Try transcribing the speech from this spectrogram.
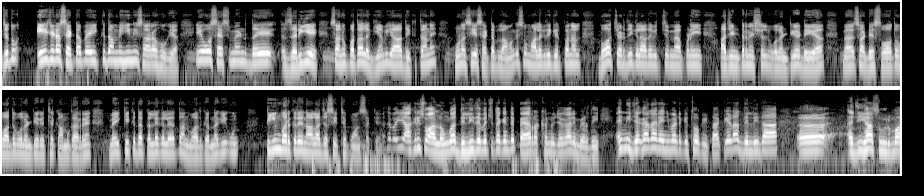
ਜਦੋਂ ਇਹ ਜਿਹੜਾ ਸੈਟਅਪ ਹੈ, ਇੱਕਦਮ ਹੀ ਨਹੀਂ ਸਾਰਾ ਹੋ ਗਿਆ। ਇਹ ਉਹ ਅਸੈਸਮੈਂਟ ਦੇ ਜ਼ਰੀਏ ਸਾਨੂੰ ਪਤਾ ਲੱਗੀਆਂ ਵੀ ਆਹ ਦਿੱਕਤਾਂ ਨੇ, ਹੁਣ ਅਸੀਂ ਇਹ ਸੈਟਅਪ ਲਾਵਾਂਗੇ। ਸੋ ਮਾਲਕ ਦੀ ਕਿਰਪਾ ਨਾਲ ਬਹੁਤ ਚੜ੍ਹਦੀ ਕਲਾ ਦੇ ਵਿੱਚ ਮੈਂ ਆਪਣੀ ਅੱਜ ਇੰਟਰਨੈਸ਼ਨਲ ਵੋਲੰਟੀਅਰ ਡੇ ਆ। ਮੈਂ ਸਾਡੇ 100 ਤੋਂ ਵੱਧ ਵੋਲੰਟੀਅਰ ਇੱਥੇ ਕੰਮ ਕਰ ਰਹੇ ਮੈਂ ਇੱਕ ਇੱਕ ਦਾ ਇਕੱਲੇ ਇਕੱਲੇ ਦਾ ਧੰਨਵਾਦ ਕਰਨਾ ਕਿ ਟੀਮ ਵਰਕ ਦੇ ਨਾਲ ਅੱਜ ਅਸੀਂ ਇੱਥੇ ਪਹੁੰਚ ਸਕੇ ਹਾਂ। ਅੱਛਾ ਭਾਈ ਆਖਰੀ ਸਵਾਲ ਲਵਾਂਗਾ ਦਿੱਲੀ ਦੇ ਵਿੱਚ ਤਾਂ ਕਹਿੰਦੇ ਪੈਰ ਰੱਖਣ ਨੂੰ ਜਗ੍ਹਾ ਨਹੀਂ ਮਿਲਦੀ। ਇੰਨੀ ਜਗ੍ਹਾ ਦਾ ਅਰੇਂਜਮੈਂਟ ਕਿੱਥੋਂ ਕੀਤਾ? ਕਿਹੜਾ ਦਿੱਲੀ ਦਾ ਅਹ, ਅਜੀਹਾ ਸੂਰਮਾ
